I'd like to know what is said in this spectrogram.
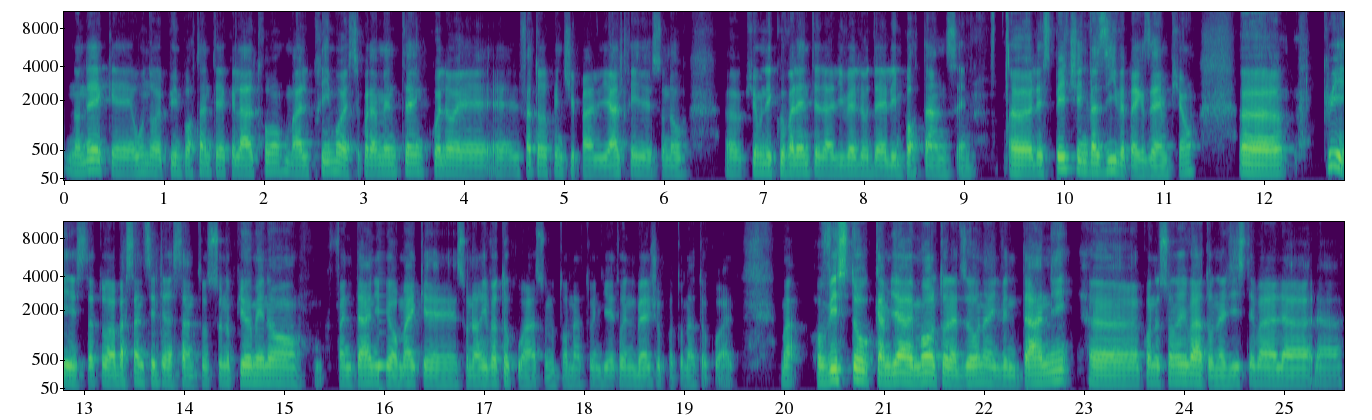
non è che uno è più importante che l'altro, ma il primo è sicuramente quello è, è il fattore principale, gli altri sono più o meno equivalenti a livello delle importanze. Le specie invasive, per esempio, Uh, qui è stato abbastanza interessante, sono più o meno 20 anni ormai che sono arrivato qua, sono tornato indietro in Belgio, poi tornato qua, ma ho visto cambiare molto la zona in 20 anni, uh, quando sono arrivato non esisteva la, la,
